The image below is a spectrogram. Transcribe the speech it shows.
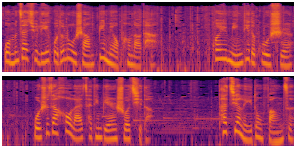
我们在去离国的路上，并没有碰到他。关于明帝的故事，我是在后来才听别人说起的。他建了一栋房子，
